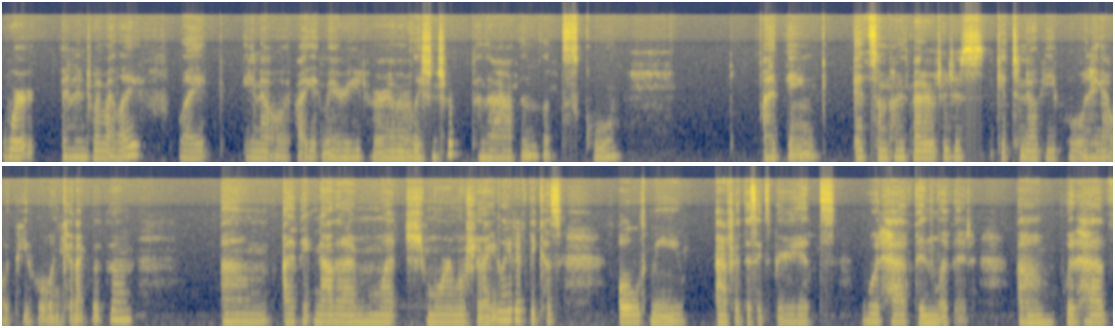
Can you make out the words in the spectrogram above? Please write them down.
work and enjoy my life. Like, you know, if I get married or I'm in a relationship, then that happens. That's cool. I think it's sometimes better to just get to know people and hang out with people and connect with them. Um, I think now that I'm much more emotionally regulated because old me after this experience would have been livid, um, would have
